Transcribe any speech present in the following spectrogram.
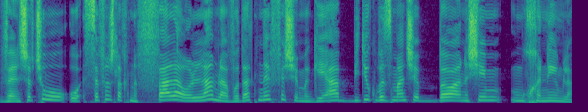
ואני חושבת שהספר שלך נפל לעולם, לעבודת נפש שמגיעה בדיוק בזמן שבו האנשים מוכנים לה.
